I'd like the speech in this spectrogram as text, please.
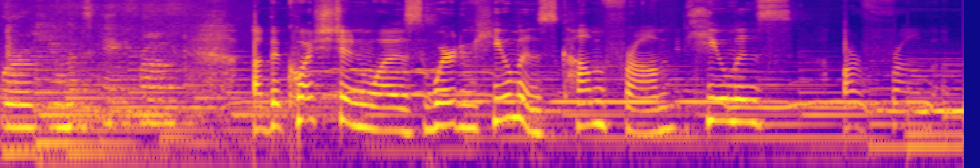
where humans came from. Uh, the question was, where do humans come from? Humans are from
